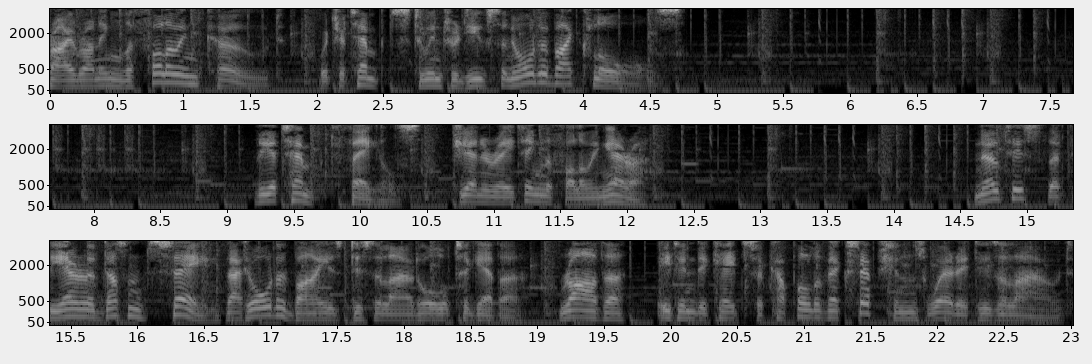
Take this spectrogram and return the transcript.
Try running the following code, which attempts to introduce an order by clause. The attempt fails, generating the following error. Notice that the error doesn't say that order by is disallowed altogether, rather, it indicates a couple of exceptions where it is allowed,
